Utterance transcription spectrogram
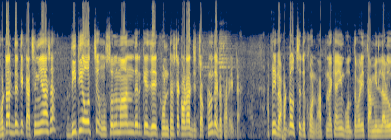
ভোটারদেরকে কাছে নিয়ে আসা। দ্বিতীয় হচ্ছে মুসলমানদেরকে যে কন্ঠাসটা করার যে চক্রান্ত এটা তার এটা। আপনি ব্যাপারটা হচ্ছে দেখুন, আপনাকে আমি বলতে পারি তামিলনাড়ু,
